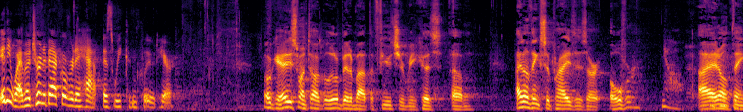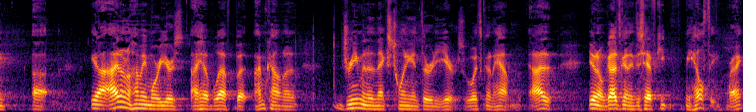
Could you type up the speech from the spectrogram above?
anyway, I'm going to turn it back over to Hap as we conclude here. Okay, I just want to talk a little bit about the future because um, I don't think surprises are over. No. I don't think, uh, you know, I don't know how many more years I have left, but I'm counting on dreaming of the next 20 and 30 years. What's going to happen? I, you know, God's going to just have to keep me healthy, right?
